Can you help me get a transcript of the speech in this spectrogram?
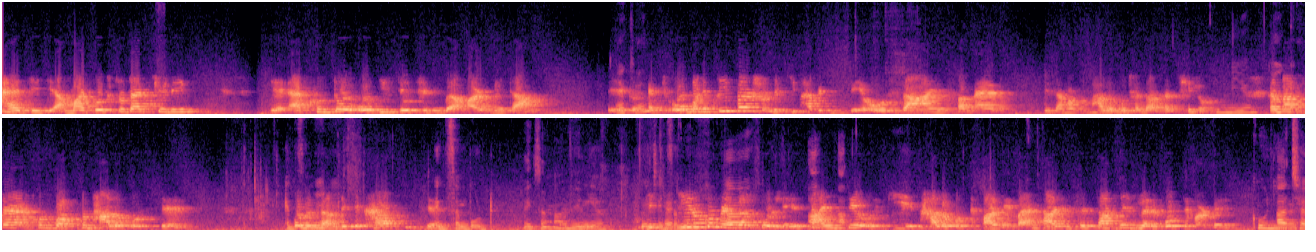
হ্যাঁ জি জি আমার প্রশ্নটা অ্যাকচুয়ালি এখন তো ও জিতেছে দিবে আমার মেয়েটা। ও মানে প্রিপারেশন কীভাবে দিবে? ও সায়েন্স বা ম্যাথ যেটা আমার খুব ভালো বোঝা দরকার ছিল। বাচ্চা এখন কখনো ভালো করছে? কোনো সাবজেক্টে খারাপ করছে? Exam board. Example Yeah. Which exam board? কীরকম রেজাল্ট করলে সায়েন্সে ওই কি ভালো করতে পারবে বা সায়েন্সের সাবজেক্টগুলো পড়তে পারবে? আচ্ছা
